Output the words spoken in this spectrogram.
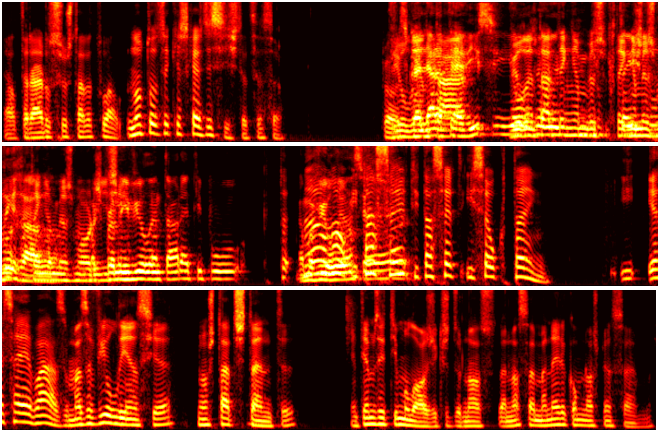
É alterar o seu estado atual. Não estou a dizer que este gajo disse isto, atenção. Pronto, se violentar- calhar até disse e violentar eu, tem a mes- tem a mesma- errado. tem a mesma Mas para origem. mim violentar é tipo... É uma não, não, e violência- está certo, e está certo. Isso é o que tem. E essa é a base. Mas a violência não está distante, em termos etimológicos do nosso, da nossa maneira como nós pensamos.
